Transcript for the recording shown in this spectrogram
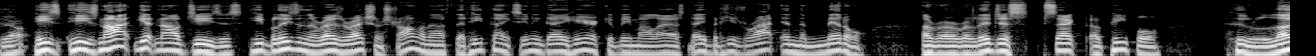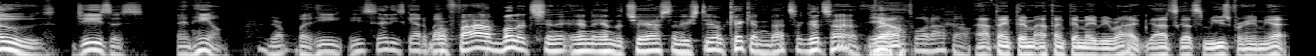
Yeah. He's he's not getting off Jesus. He believes in the resurrection strong enough that he thinks any day here could be my last day, but he's right in the middle of a religious sect of people who loathe Jesus and him. Yep. But he, he said he's got about well five bullets in, in in the chest, and he's still kicking. That's a good sign. Yeah, well, that's what I thought. I think they I think they may be right. God's got some use for him yet.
